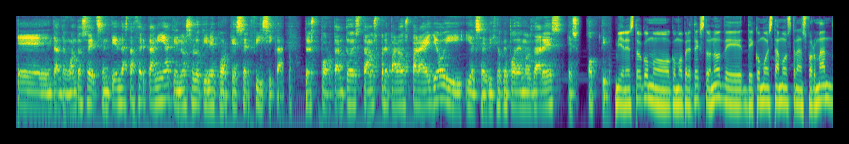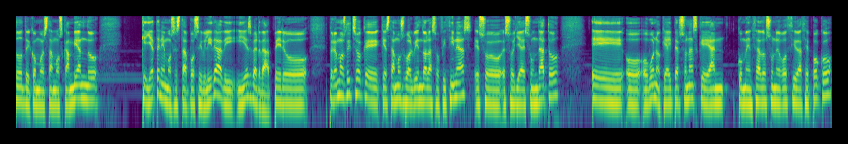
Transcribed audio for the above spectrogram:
eh, en tanto en cuanto se, entienda esta cercanía que no solo tiene por qué ser física. Entonces, por tanto, estamos preparados para ello y, el servicio que podemos dar es, es óptimo. Bien, esto como, como pretexto, ¿no? De, de cómo estamos transformando, de cómo estamos cambiando que ya tenemos esta posibilidad y, es verdad, pero, pero hemos dicho que, estamos volviendo a las oficinas, eso, eso ya es un dato, eh, o, bueno, que hay personas que han comenzado su negocio hace poco.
